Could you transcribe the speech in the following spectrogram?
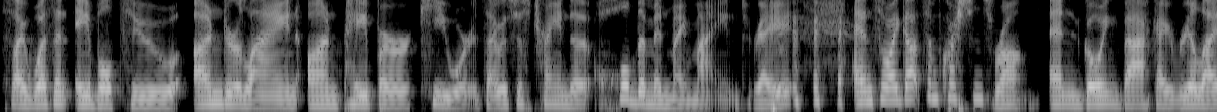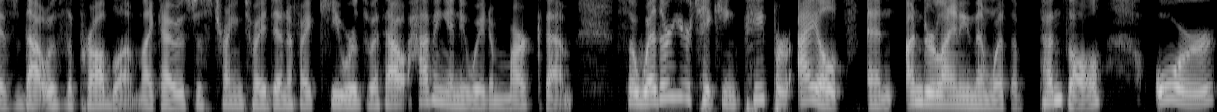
So I wasn't able to underline on paper keywords. I was just trying to hold them in my mind, right? and so I got some questions wrong. And going back, I realized that was the problem. Like I was just trying to identify keywords without having any way to mark them. So whether you're taking paper IELTS and underlining them with a pencil or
